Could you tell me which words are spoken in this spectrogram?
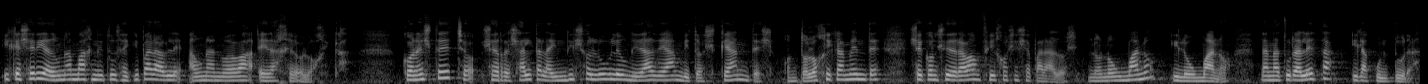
y que sería de una magnitud equiparable a una nueva era geológica. Con este hecho se resalta la indisoluble unidad de ámbitos que antes, ontológicamente, se consideraban fijos y separados, lo no humano y lo humano, la naturaleza y la cultura.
